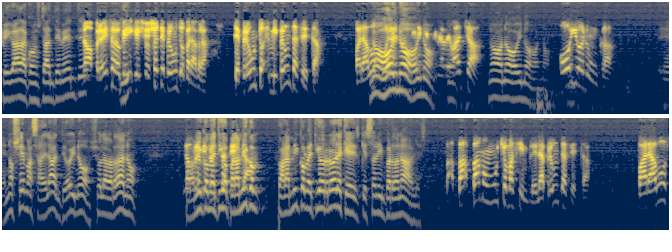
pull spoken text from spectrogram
pegada constantemente. No, pero eso es lo que Y- dije yo. Yo te pregunto, para, para. Te pregunto, mi pregunta es esta. Para vos, No, hoy no, tiene hoy que no. tener revancha? No, no, hoy no, no. ¿Hoy o nunca? Eh, no sé más adelante, hoy no. Yo la verdad no. para, mí cometió, para, mí, para mí cometió errores que, que son imperdonables. Va- va- vamos mucho más simple. La pregunta es esta. ¿Para vos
